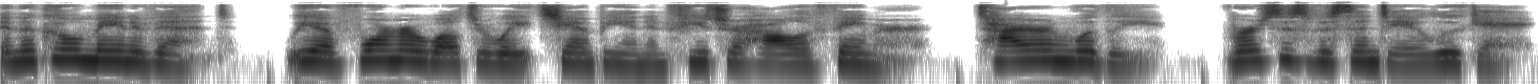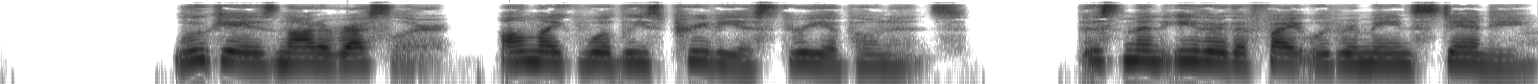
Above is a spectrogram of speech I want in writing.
In the co-main event, we have former welterweight champion and future Hall of Famer, Tyron Woodley, versus Vicente Luque. Luque is not a wrestler, unlike Woodley's previous three opponents. This meant either the fight would remain standing,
